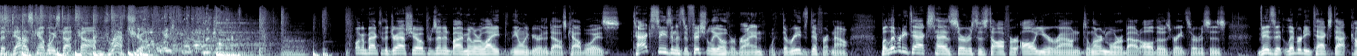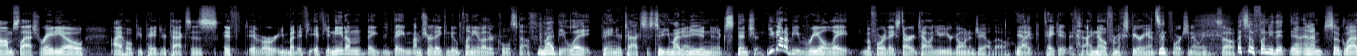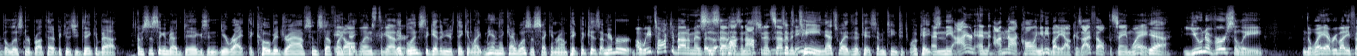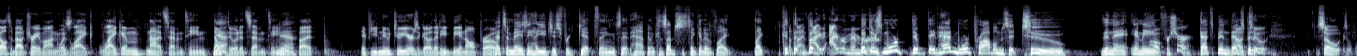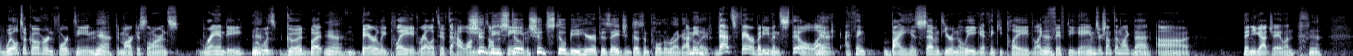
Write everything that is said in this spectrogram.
The DallasCowboys.com Draft Show. Welcome back to the draft show presented by Miller Lite, the only beer of the Dallas Cowboys. Tax season is officially over, Bryan. With the reads different now. But Liberty Tax has services to offer all year round. To learn more about all those great services, visit libertytax.com slash radio. I hope you paid your taxes. If, if or but if if you need them, they they I'm sure they can do plenty of other cool stuff. You might be late paying your taxes too. You might have needed an extension. You got to be real late before they start telling you you're going to jail, though. Yeah. Like, take it. I know from experience, unfortunately. So That's so funny that, and I'm so glad the listener brought that up because you think about. I was just thinking about Diggs, and you're right. The COVID drafts and stuff It like that. It all blends together. It blends together, and you're thinking like, man, that guy was a second round pick because I remember. Oh, we talked about him as, uh, se- po- as an option at 17. That's why. Okay, 17, 15. Okay, And the iron, and I'm not calling anybody out because I felt the same way. Yeah. Universally, the way everybody felt about Trevon was like, like him, not at 17. Don't Yeah. do it at 17. Yeah. But if you knew two years ago that he'd be an all pro, That's amazing how you just forget things that happen. Because I'm just thinking of like, like. 'cause- Sometimes. I- I remember- But there's more. They've had more problems at two than they. I mean, oh, for sure. That's been. That's no, been. two, so Will took over in 14. Yeah. Demarcus Lawrence, Randy, who Yeah. was good but Yeah. barely played relative to how long he should was on be the still team. should still be here if his agent doesn't pull the rug. I, I mean, that's fair, but even still, like Yeah. I think by his seventh year in the league, I think he played like 50 games or something like that. Uh, then you got Jaylon.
